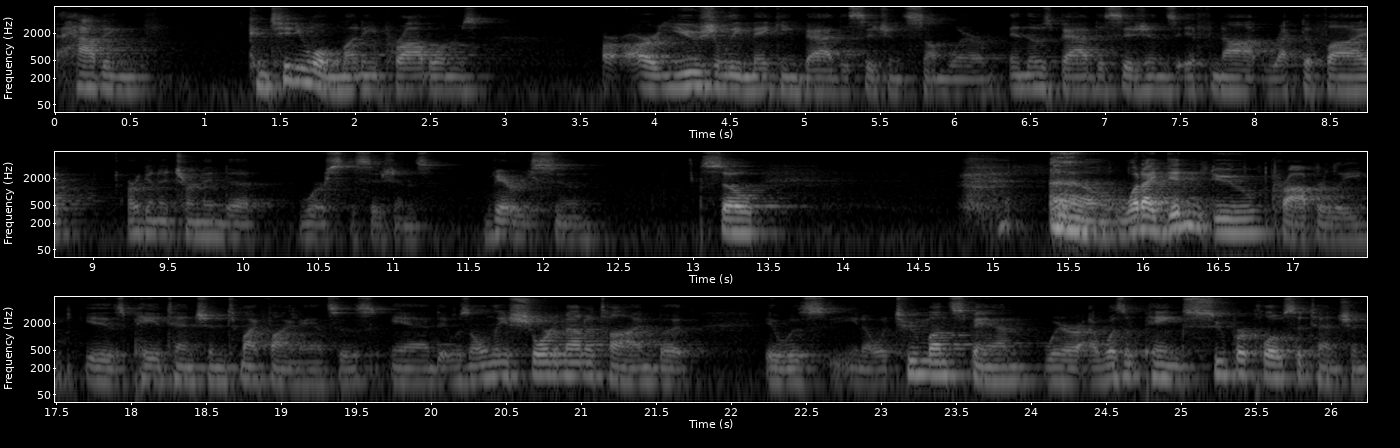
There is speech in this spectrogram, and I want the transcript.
having continual money problems are, are usually making bad decisions somewhere. And those bad decisions, if not rectified, are going to turn into worse decisions very soon. So, what I didn't do properly is pay attention to my finances, and it was only a short amount of time, but it was you know a two month span where I wasn't paying super close attention,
